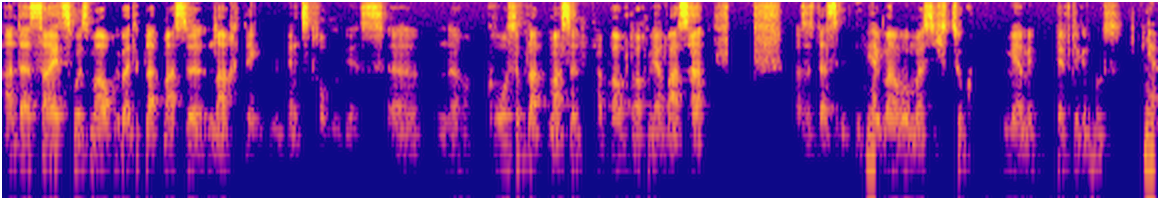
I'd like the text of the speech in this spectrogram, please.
andererseits muss man auch über die Blattmasse nachdenken, wenn es trocken ist. Äh, eine große Blattmasse verbraucht auch mehr Wasser. Also das ist ein ja. Thema, wo man sich zu mehr mit beschäftigen muss. Ja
